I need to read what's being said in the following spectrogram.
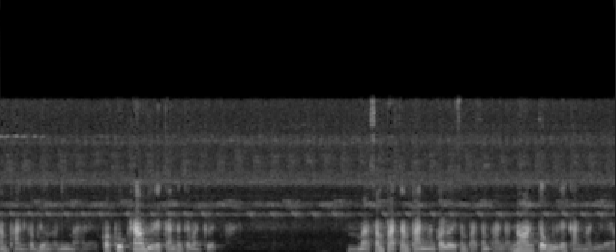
สัมพันธ์กับเรื่องเหล่านี้มาแล้วก็คุกเข้าอยู่ด้วยกันตั้งแต่วันเกิดมามาสัมผัสสัมพันธ์มันก็เลยสัมผัสสัมพันธ์นอนจมอยู่ด้วยกันมาอยู่แล้ว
